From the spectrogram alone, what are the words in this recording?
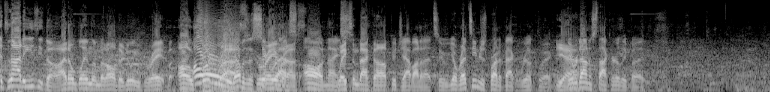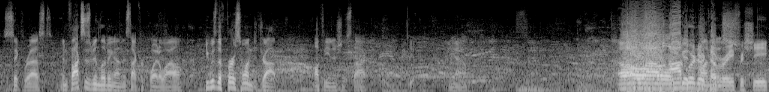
it's not easy though. I don't blame them at all. They're doing great. But oh, Oh, good rest. that was a sick great rest. Oh, nice. Wakes him back up. Good job out of that too. Yo, red team just brought it back real quick. Yeah. They were down to stock early, but sick rest. And Fox has been living on this stock for quite a while. He was the first one to drop off the initial stock. Yeah. Oh, oh, wow! good Awkward recovery for Sheik.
